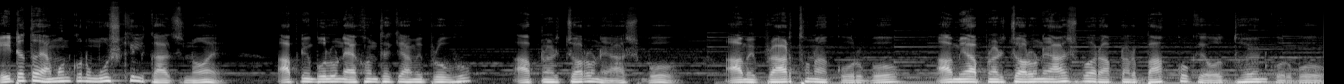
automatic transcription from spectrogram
এটা তো এমন কোনো মুশকিল কাজ নয়। আপনি বলুন, এখন থেকে আমি প্রভু, আপনার চরণে আসব। আমি প্রার্থনা করব, আমি আপনার চরণে আসব আর আপনার বাক্যকে অধ্যয়ন করব।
